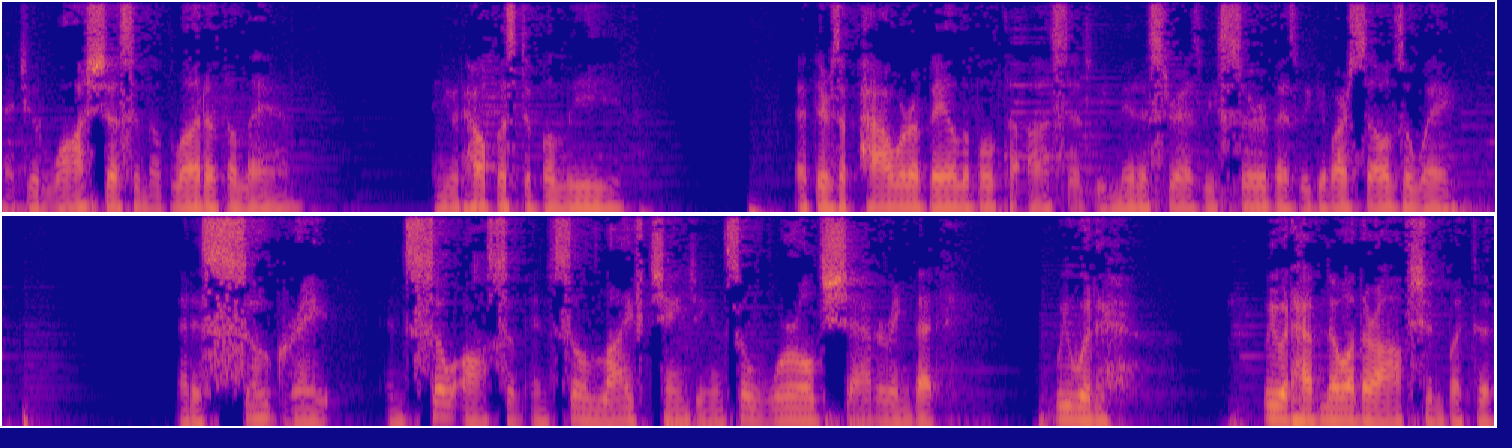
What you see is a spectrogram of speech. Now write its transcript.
that you would wash us in the blood of the Lamb, and you would help us to believe that there's a power available to us as we minister, as we serve, as we give ourselves away that is so great and so awesome and so life changing and so world shattering that we would, we would have no other option but to,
